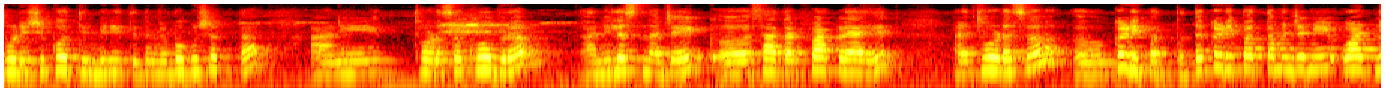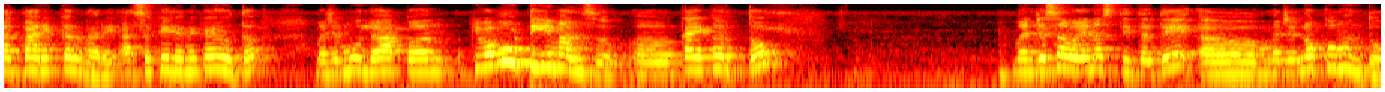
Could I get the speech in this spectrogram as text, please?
थोडीशी कोथिंबीर इथे तुम्ही बघू शकता. आणि थोडंसं खोबरं आणि लसणाच्या एक सात आठ पाकळ्या आहेत. आणि थोडंसं कडीपत्ता कढीपत्ता. तर कडीपत्ता म्हणजे मी वाटणात बारीक करणार. आहे असं केल्याने काय होतं म्हणजे मुलं आपण किंवा मोठी माणसं काय करतो म्हणजे सवय नसती तर ते म्हणजे नको म्हणतो.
